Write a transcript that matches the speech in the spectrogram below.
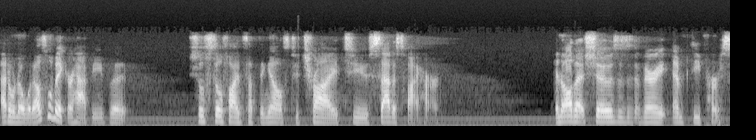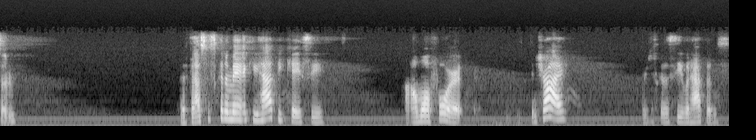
I don't know what else will make her happy, but she'll still find something else to try to satisfy her. And all that shows is a very empty person. If that's what's going to make you happy, Kaci, I'm all for it. Can try. We're just going to see what happens.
